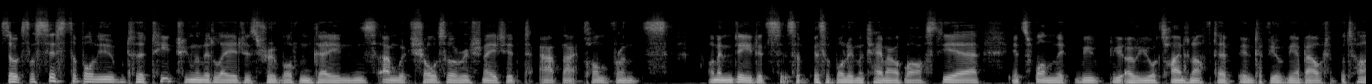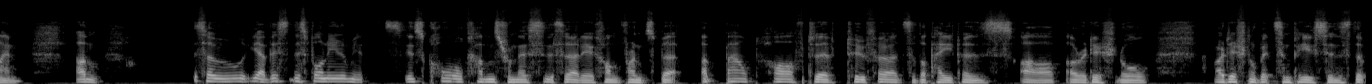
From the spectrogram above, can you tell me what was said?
So it's a sister volume to Teaching the Middle Ages Through Modern Games, um, which also originated at that conference. I mean, indeed, it's it's a it's a volume that came out last year. It's one that we you, oh, you were kind enough to interview me about at the time. Um, so yeah, this this volume, its its core comes from this this earlier conference, but about half to two thirds of the papers are are additional are additional bits and pieces that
